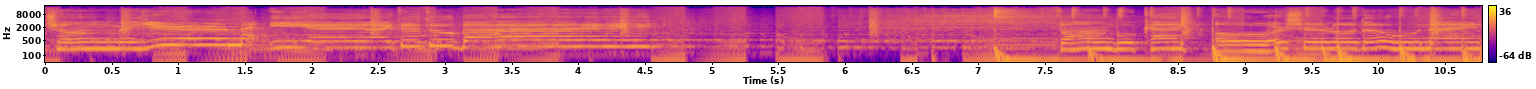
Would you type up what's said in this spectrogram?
窗每日每夜爱的独放不开，偶尔失落的无奈，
